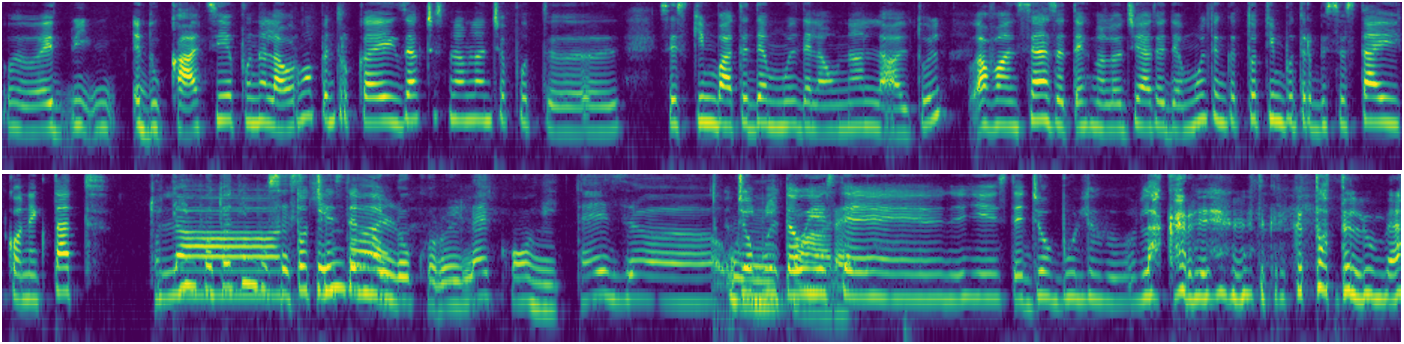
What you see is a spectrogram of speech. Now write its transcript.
uh, educație până la urmă, pentru că exact ce spuneam la început, uh, se schimbă atât de mult de la un an la altul, avansează tehnologia atât de mult încât tot timpul trebuie să stai conectat tot timpul, tot timpul se tot schimbă este lucrurile cu o viteză Jobul uimitoare. tău este, este jobul la care cred că toată lumea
